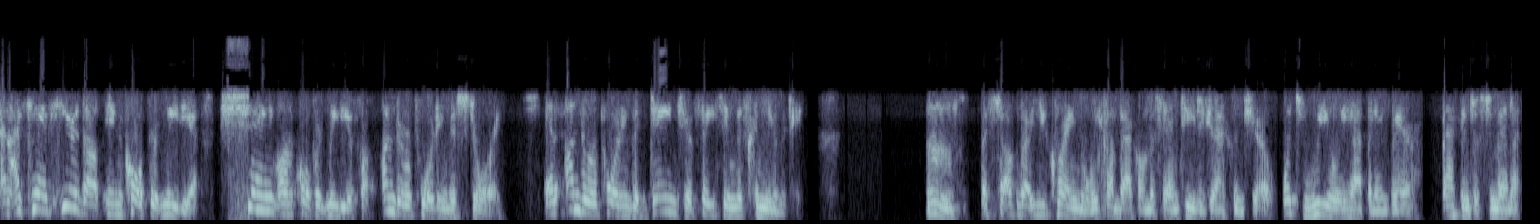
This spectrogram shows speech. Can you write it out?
And I can't hear that in corporate media. Shame on corporate media for underreporting this story and underreporting the danger facing this community. Mm. Let's talk about Ukraine when we come back on the Santita Jackson show. What's really happening there? Back in just a minute.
